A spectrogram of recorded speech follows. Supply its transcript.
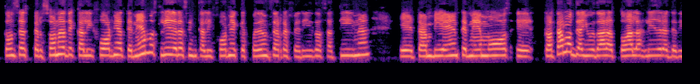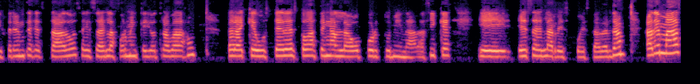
Entonces, personas de California, tenemos líderes en California que pueden ser referidos a Tina. Eh, también tenemos, eh, tratamos de ayudar a todas las líderes de diferentes estados. Esa es la forma en que yo trabajo para que ustedes todas tengan la oportunidad. Así que eh, esa es la respuesta, ¿verdad? Además,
